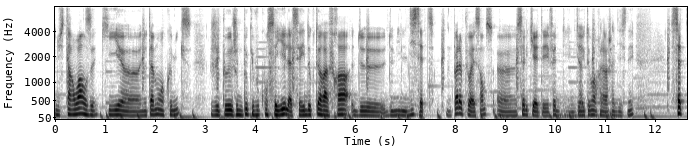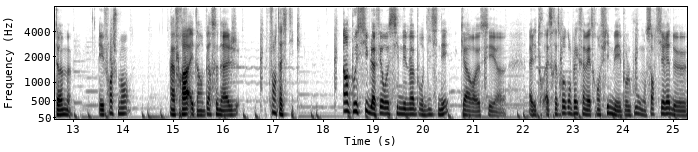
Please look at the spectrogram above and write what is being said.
du Star Wars qui est euh, notamment en comics, je, ne peux que vous conseiller la série Docteur Afra de 2017. Donc pas la plus récente, euh, celle qui a été faite directement après le rachat de Disney. 7 tomes. Et franchement, Afra est un personnage fantastique. Impossible à faire au cinéma pour Disney, car euh, c'est... elle, serait trop complexe à mettre en film et pour le coup on sortirait de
